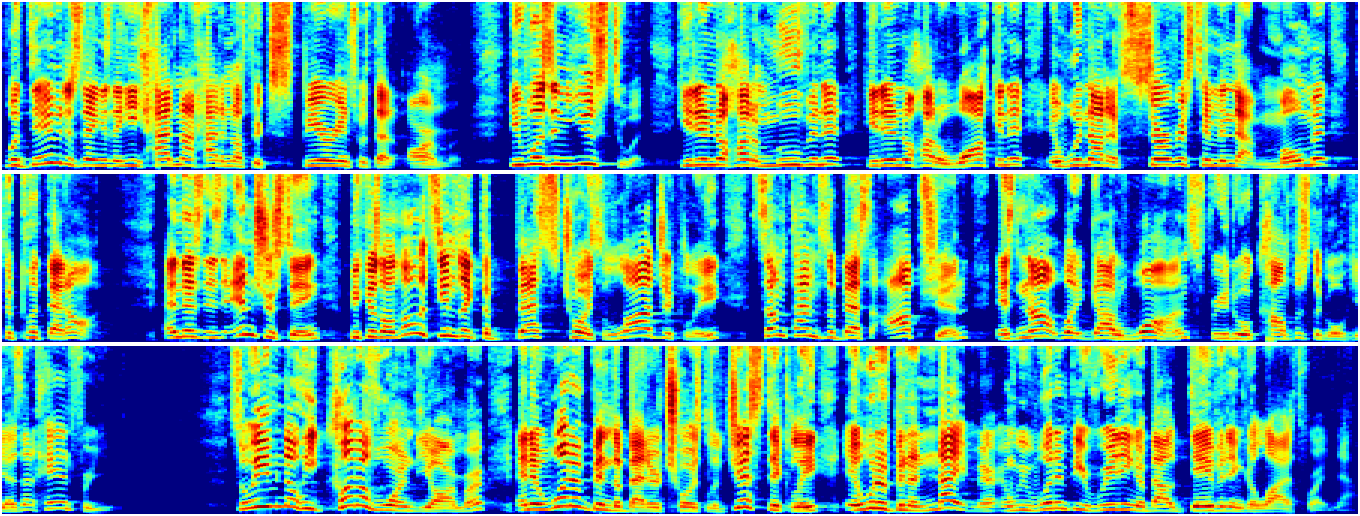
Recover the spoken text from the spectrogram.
What David is saying is that he had not had enough experience with that armor. He wasn't used to it. He didn't know how to move in it, he didn't know how to walk in it. It would not have serviced him in that moment to put that on. And this is interesting because although it seems like the best choice logically, sometimes the best option is not what God wants for you to accomplish the goal He has at hand for you. So even though he could have worn the armor and it would have been the better choice logistically, it would have been a nightmare and we wouldn't be reading about David and Goliath right now.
